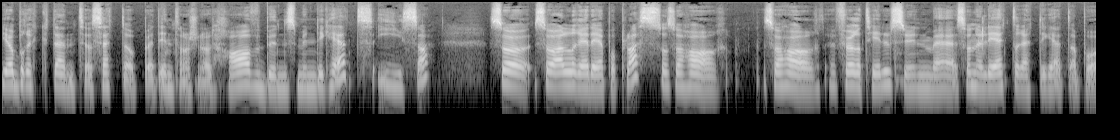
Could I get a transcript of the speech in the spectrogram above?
de har brukt den til å sette opp et internasjonalt havbunnsmyndighet, ISA, så, allerede er på plass, og så har så har, fører tilsyn med sånne leterettigheter på,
